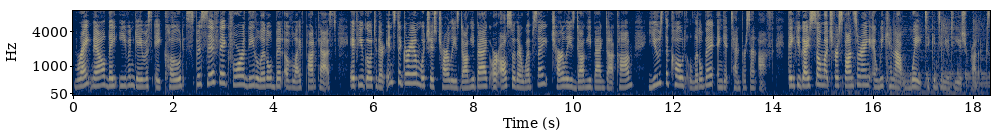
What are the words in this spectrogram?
Right now, they even gave us a code specific for the Little Bit of Life podcast. If you go to their Instagram, which is Charlie's Doggie Bag, or also their website, charliesdoggiebag.com, use the code little bit and get 10% off. Thank you guys so much for sponsoring, and we cannot wait to continue to use your products.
